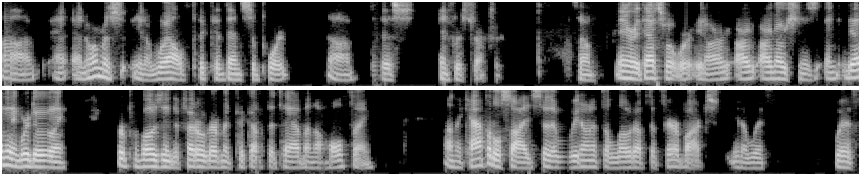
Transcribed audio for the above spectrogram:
uh, enormous you know wealth that could then support uh, this infrastructure. So anyway, that's what we're, you know, our, our, our notion is, and the other thing we're doing, we're proposing the federal government pick up the tab on the whole thing on the capital side so that we don't have to load up the fare box, you know, with, with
